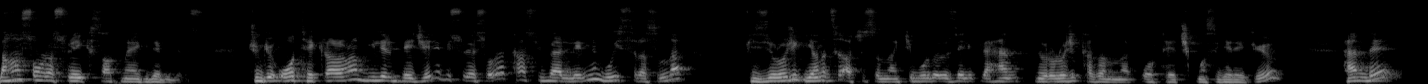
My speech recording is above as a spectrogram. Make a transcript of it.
Daha sonra süreyi kısaltmaya gidebiliriz. Çünkü o tekrarlanabilir beceri bir süre sonra kas fiberlerinin bu iş sırasında fizyolojik yanıtı açısından ki burada özellikle hem nörolojik kazanımlar ortaya çıkması gerekiyor hem de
